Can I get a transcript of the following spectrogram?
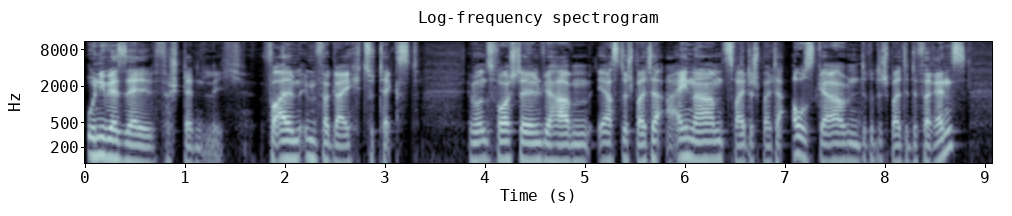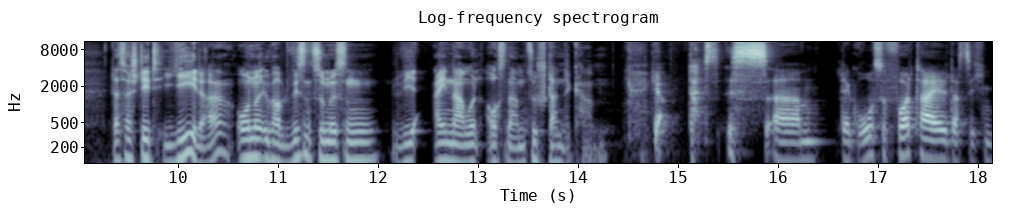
universell verständlich, vor allem im Vergleich zu Text. Wenn wir uns vorstellen, wir haben erste Spalte Einnahmen, zweite Spalte Ausgaben, dritte Spalte Differenz, das versteht jeder, ohne überhaupt wissen zu müssen, wie Einnahmen und Ausnahmen zustande kamen. Ja, das ist ähm, der große Vorteil, dass sich ein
